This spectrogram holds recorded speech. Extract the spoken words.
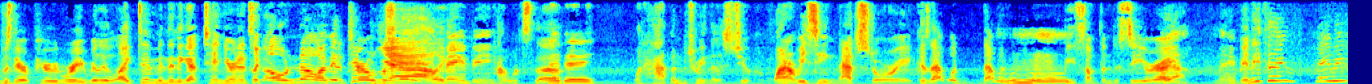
Was there a period where he really liked him, and then he got tenure, and it's like, oh no, I made a terrible mistake. Yeah, like, maybe. How, what's the Maybe. what happened between those two? Why aren't we seeing that story? Because that would that would Mm. be something to see, right? Yeah, maybe. Anything, maybe.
